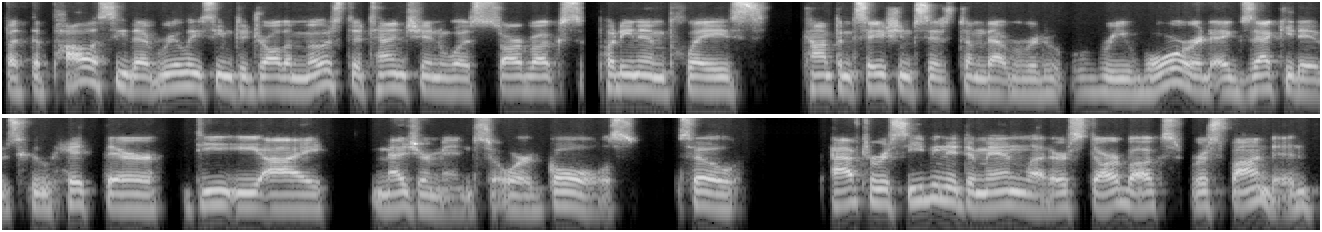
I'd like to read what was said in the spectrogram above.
But the policy that really seemed to draw the most attention was starbucks putting in place compensation system that would reward executives who hit their dei measurements or goals. So after receiving a demand letter, Starbucks responded,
